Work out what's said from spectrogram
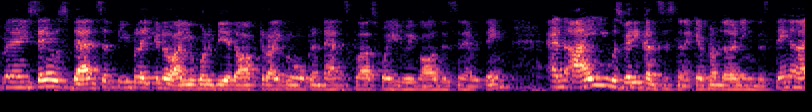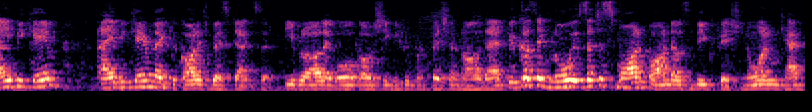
When I say I was a dancer, people like you know, are you going to be a doctor? Are you going to open a dance class? Why are you doing all this and everything? And I was very consistent. I kept on learning this thing, and I became. I became like the college best dancer. People are all like, "Oh, Kaushik, you should be professional and all that." Because like, no, it's such a small pond. I was a big fish. No one had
